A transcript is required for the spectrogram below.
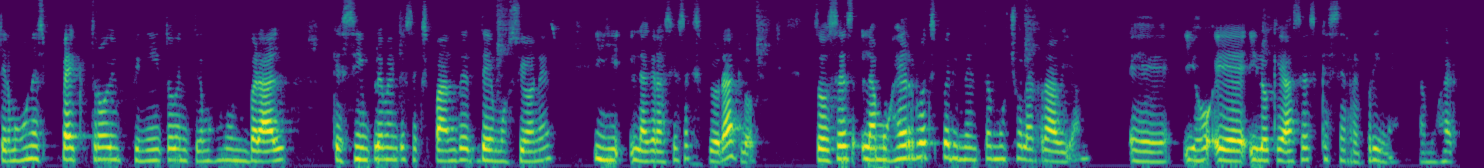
tenemos un espectro infinito, tenemos un umbral que simplemente se expande de emociones y la gracia es explorarlo. Entonces, la mujer no experimenta mucho la rabia eh, eh, y, lo que hace es que se reprime la mujer.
